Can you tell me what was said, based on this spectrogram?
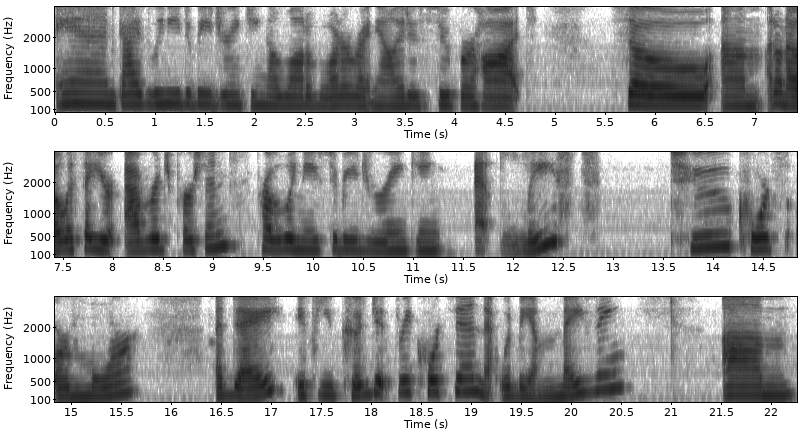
And guys, we need to be drinking a lot of water right now. It is super hot. So, um, I don't know, let's say your average person probably needs to be drinking at least two quarts or more a day. If you could get three quarts in, that would be amazing. Um,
